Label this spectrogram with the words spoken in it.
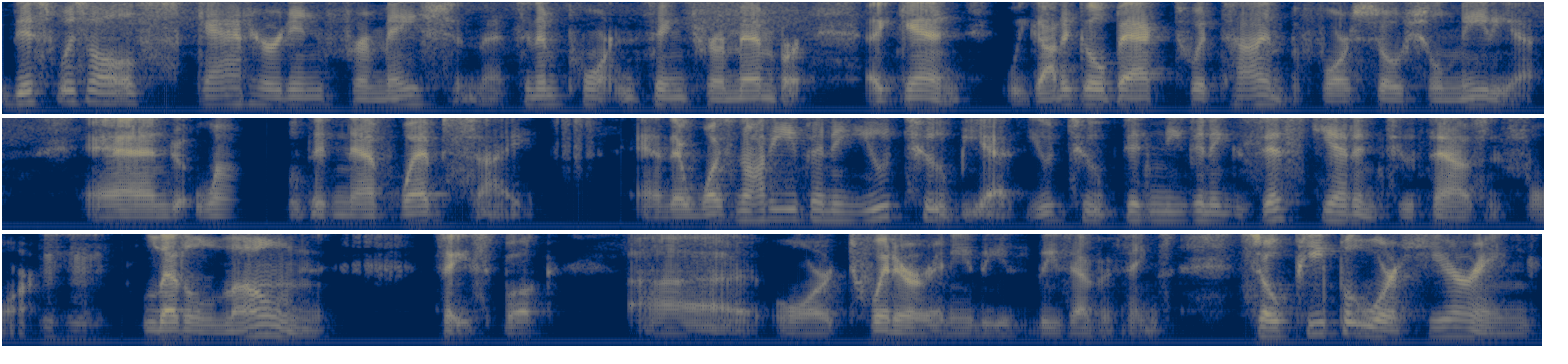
this was all scattered information. That's an important thing to remember. Again, we got to go back to a time before social media and when people didn't have websites. And there was not even a YouTube yet. YouTube didn't even exist yet in 2004, mm-hmm. let alone Facebook uh, or Twitter, or any of these, these other things. So people were hearing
